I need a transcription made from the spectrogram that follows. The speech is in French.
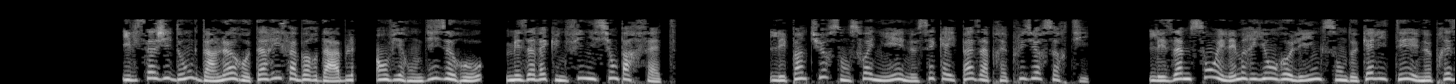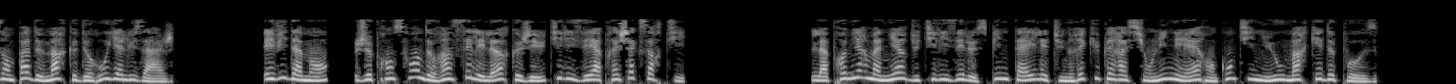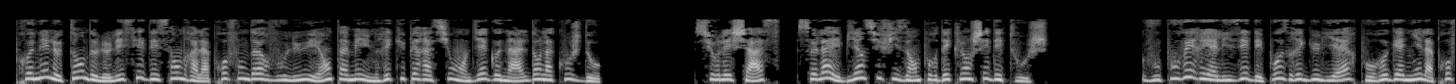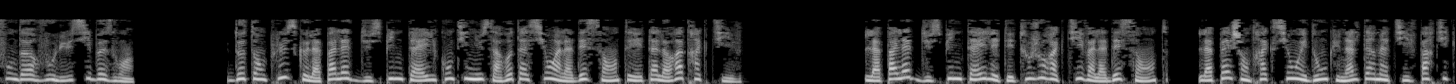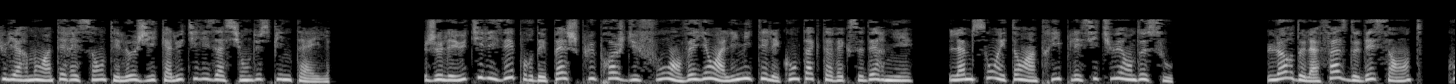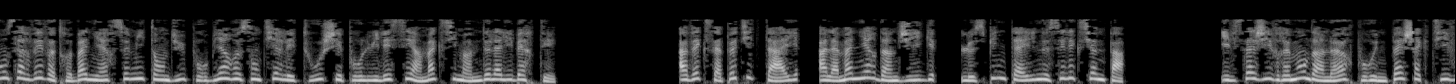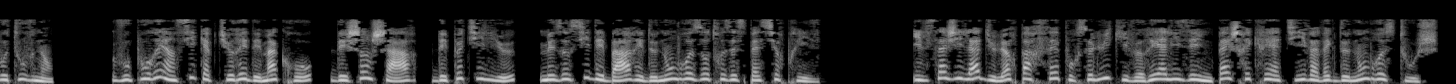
Il s'agit donc d'un leurre au tarif abordable, environ 10 euros, mais avec une finition parfaite. Les peintures sont soignées et ne s'écaillent pas après plusieurs sorties. Les hameçons et l'émerillon rolling sont de qualité et ne présentent pas de marque de rouille à l'usage. Évidemment, je prends soin de rincer les leurres que j'ai utilisés après chaque sortie. La première manière d'utiliser le spintail est une récupération linéaire en continu ou marquée de pause. Prenez le temps de le laisser descendre à la profondeur voulue et entamer une récupération en diagonale dans la couche d'eau. Sur les chasses, cela est bien suffisant pour déclencher des touches. Vous pouvez réaliser des pauses régulières pour regagner la profondeur voulue si besoin. D'autant plus que la palette du spintail continue sa rotation à la descente et est alors attractive. La palette du spintail était toujours active à la descente, la pêche en traction est donc une alternative particulièrement intéressante et logique à l'utilisation du spintail. Je l'ai utilisé pour des pêches plus proches du fond en veillant à limiter les contacts avec ce dernier, l'hameçon étant un triple et situé en dessous. Lors de la phase de descente, conservez votre bannière semi-tendue pour bien ressentir les touches et pour lui laisser un maximum de la liberté. Avec sa petite taille, à la manière d'un jig, le spintail ne sélectionne pas. Il s'agit vraiment d'un leurre pour une pêche active au tout venant. Vous pourrez ainsi capturer des macros, des chinchards, des petits lieux, mais aussi des bars et de nombreuses autres espèces surprises. Il s'agit là du leurre parfait pour celui qui veut réaliser une pêche récréative avec de nombreuses touches.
